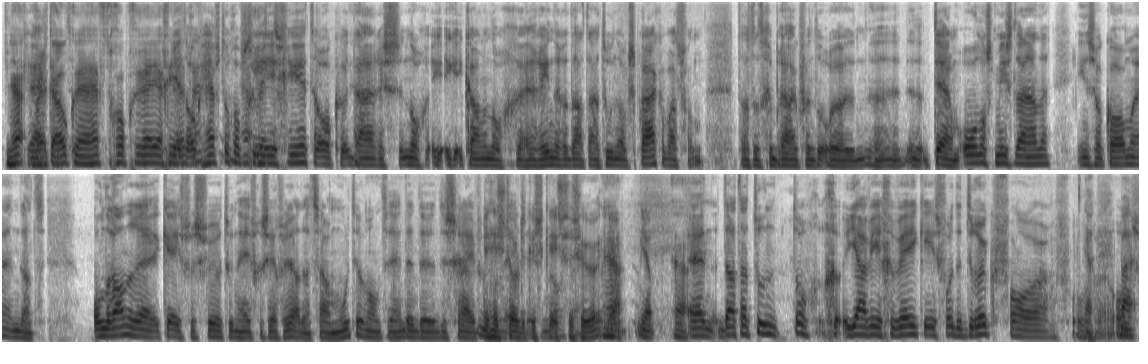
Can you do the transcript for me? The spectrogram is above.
Ja, werd ook heftig op gereageerd. werd ook heftig op gereageerd. Ook, daar is nog, ik, ik, kan me nog herinneren dat daar toen ook sprake was van... dat het gebruik van de, de term oorlogsmisdaden in zou komen. En dat Onder andere Kees Verseur toen heeft gezegd... Van, ja, dat zou moeten, want de, de, de schrijver... De historicus Kees Verseur, ja. Ja. ja. En dat dat toen toch ja, weer geweken is voor de druk voor, voor ja, ons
